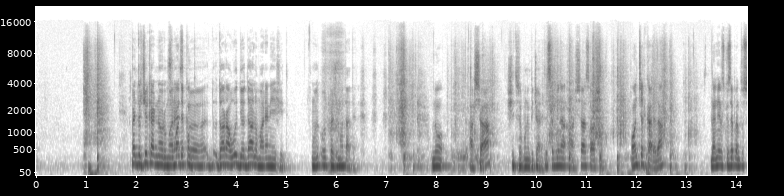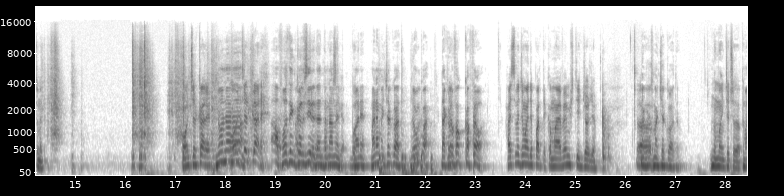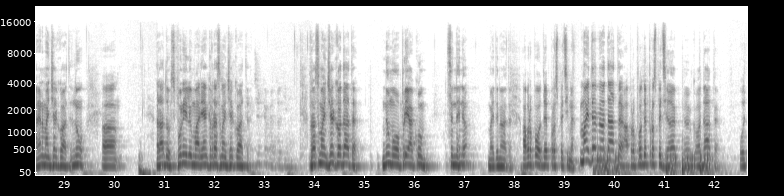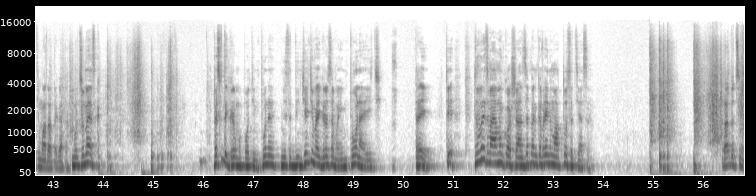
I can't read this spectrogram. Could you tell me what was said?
Pentru cei care ne urmăresc, de punct. uh, doar audio, da, lui Marian a ieșit. Un, un, pe jumătate. Nu, așa, Și trebuie să pun în picioare. trebuie să vină așa sau așa. O încercare, da? Daniel, scuze pentru sunet. O încercare. Nu, nu, O nu. încercare. A fost de încălzire, Am de câștigat, am antrenament. câștigat. Bun. Marian, Marian, mai încerc o dată. Dă un coa. Dacă nu Gata. fac cu cafeaua. Hai să mergem mai departe, că mai avem știri, George. Uh, vreau să mai încerc o dată. Nu mai încerci o dată. Marian, mai încerc o dată. Nu. Uh, Radu, spune-i lui Marian că vreau să mai încerc o dată. Vreau să mai încerc o dată. Nu mă opri acum. Sunt de ne... Mai dă-mi o dată. apropo de prospețime. Mai dă-mi o dată. Apropo de prospețime. Dă încă o dată. Ultima dată, gata. Mulțumesc. Vezi cât de greu mă pot impune? Mi este din ce în ce mai greu să mă impun aici. Trei. Tu, tu nu vrei să mai am încă o șansă pentru că vrei numai tu să-ți iasă. Radu, ține.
